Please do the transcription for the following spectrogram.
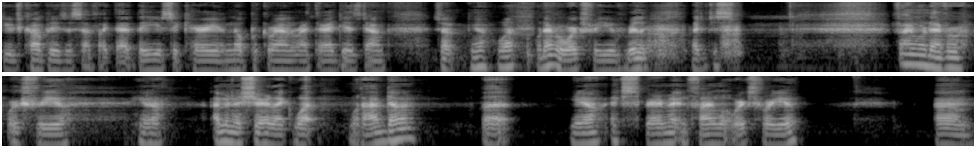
huge companies and stuff like that. They used to carry a notebook around and write their ideas down. So you know what, whatever works for you, really, like just find whatever works for you. You know, I'm gonna share like what what I've done, but you know, experiment and find what works for you. Um.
